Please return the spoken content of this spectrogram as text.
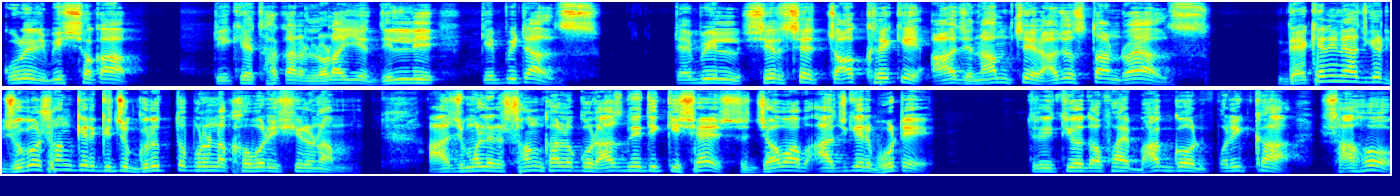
কুড়ির বিশ্বকাপ। টিকে থাকার লড়াইয়ে দিল্লি ক্যাপিটালস। টেবিল শীর্ষে চক রেখে আজ নামছে রাজস্থান রয়্যালস। দেখে নিন আজকের যুগসংখ্যের কিছু গুরুত্বপূর্ণ খবরই শিরোনাম। আজমলের সংখ্যালঘু রাজনীতি কি শেষ? জবাব আজকের ভোটে। তৃতীয় দফায় ভাগ্য, পরীক্ষা, শাহ,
